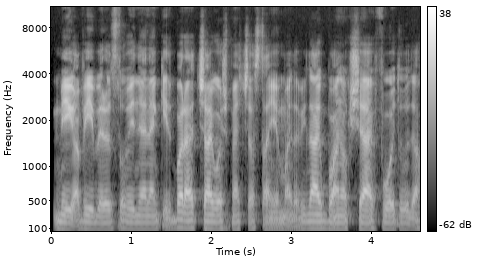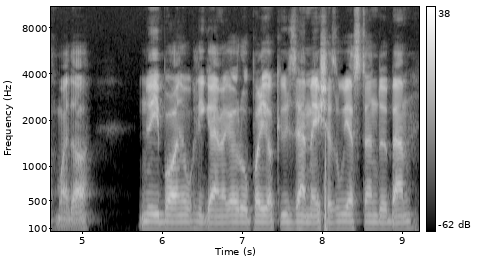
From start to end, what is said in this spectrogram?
még a Weber szlovén ellen két barátságos meccs, aztán jön majd a világbajnokság, folytatódnak majd a női bajnok ligája, meg Európa Liga küzdelme is az új esztendőben.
